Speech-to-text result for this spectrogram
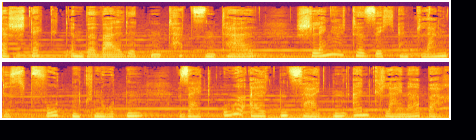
Versteckt im bewaldeten Tatzental schlängelte sich entlang des Pfotenknoten seit uralten Zeiten ein kleiner Bach.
